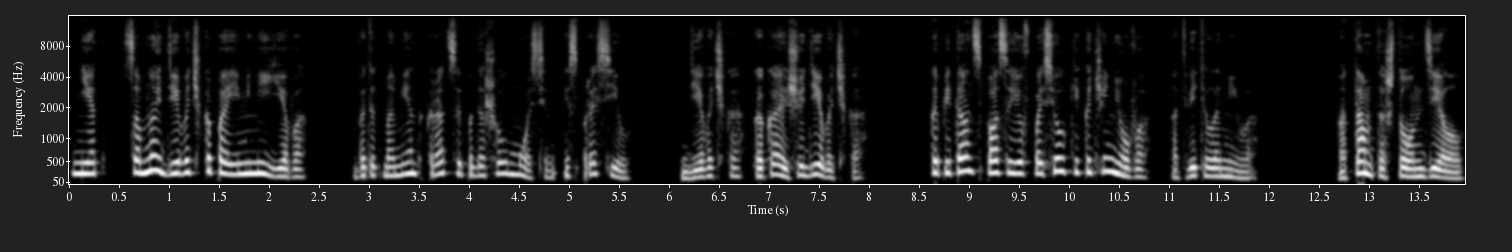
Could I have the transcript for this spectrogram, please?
Нет, со мной девочка по имени Ева. В этот момент к рации подошел Мосин и спросил. «Девочка? Какая еще девочка?» «Капитан спас ее в поселке Коченева», — ответила Мила. «А там-то что он делал?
